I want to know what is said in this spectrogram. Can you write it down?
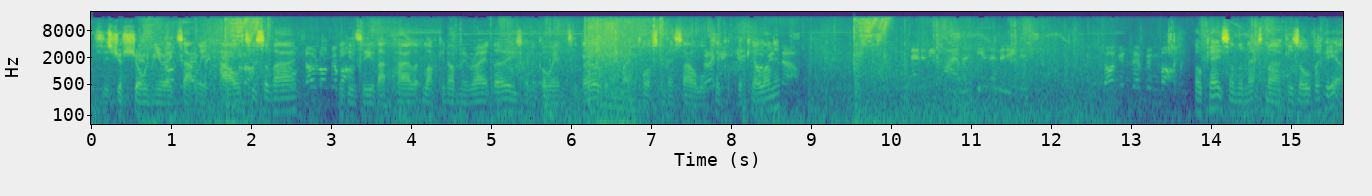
This is just showing you exactly how to survive. You can see that pilot locking on me right there. He's going to go into there, which my cluster missile will pick up the kill on him. Okay, so the next mark is over here.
